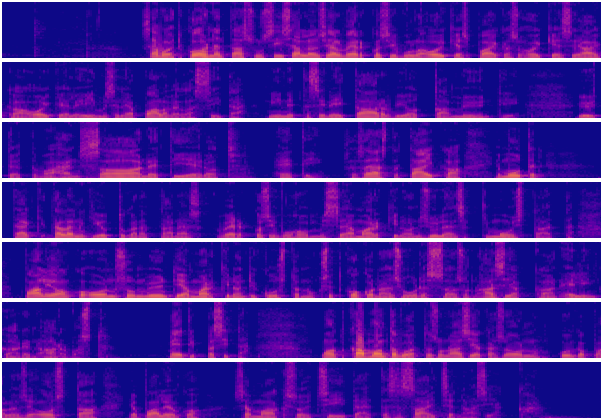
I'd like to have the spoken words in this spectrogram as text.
Sä voit kohdentaa sun sisällön siellä verkkosivulla oikeassa paikassa oikeaan aikaan oikealle ihmiselle ja palvella sitä niin, että sen ei tarvi ottaa myyntiin yhteyttä, vaan hän saa ne tiedot heti. Sä säästät aikaa ja muuten Tämä, tällainenkin juttu kannattaa näissä verkkosivuhommissa ja markkinoinnissa yleensäkin muistaa, että paljonko on sun myynti- ja markkinointikustannukset kokonaisuudessaan sun asiakkaan elinkaaren arvosta. Mietipä sitä. monta, monta vuotta sun asiakas on, kuinka paljon se ostaa ja paljonko sä maksoit siitä, että sä sait sen asiakkaan.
